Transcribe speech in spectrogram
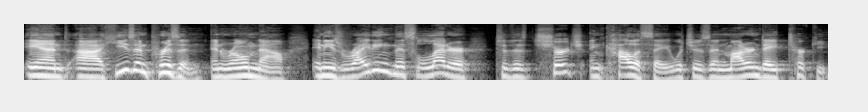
And uh, he's in prison in Rome now, and he's writing this letter to the church in Colossae, which is in modern day Turkey.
